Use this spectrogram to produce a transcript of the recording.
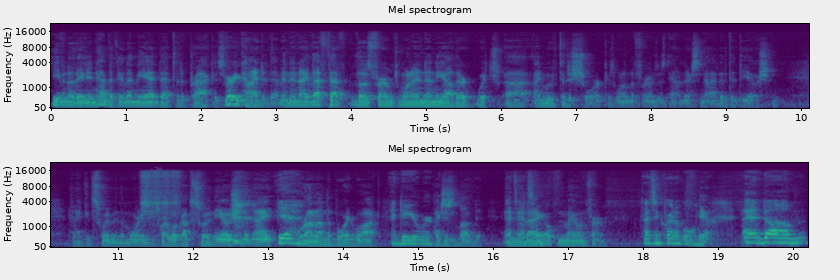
Even though they didn't have that, they let me add that to the practice. Very kind of them. And then I left that those firms one and then the other, which uh, I moved to the shore because one of the firms was down there. So now I lived at the ocean. And I could swim in the morning before I woke up, swim in the ocean at night, Yeah. run on the boardwalk. And do your work. I just loved it. And That's then I opened my own firm. That's incredible. Yeah. And um,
